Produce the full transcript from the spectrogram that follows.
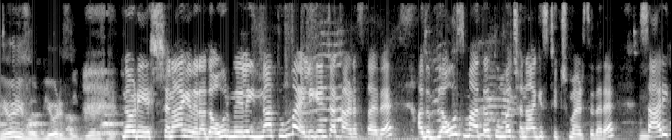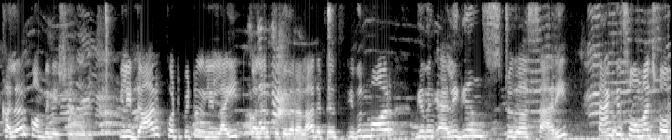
beautiful beautiful beautiful ನೋಡಿ ಎಷ್ಟು ಚೆನ್ನಾಗಿದ್ದಾರೆ. ಅದು ಅವ್ರ ಮೇಲೆ ಇನ್ನ ತುಂಬಾ ಎಲಿಗೆಂಟ್ ಆಗಿ ಕಾಣಿಸ್ತಾ ಇದೆ. ಅದು ಬ್ಲೌಸ್ ಮಾತ್ರ ತುಂಬಾ ಚೆನ್ನಾಗಿ ಸ್ಟಿಚ್ ಮಾಡಿಸಿದ್ದಾರೆ. ಸ್ಯಾರಿ ಕಲರ್ ಕಾಂಬಿನೇಷನ್ ನೋಡಿ. ಇಲ್ಲಿ ಡಾರ್ಕ್ ಕೊಟ್ಬಿಟ್ಟು ಇಲ್ಲಿ ಲೈಟ್ ಕಲರ್ ಕೊಟ್ಟಿದಾರಲ್ಲ that is even more giving elegance to the sari thank you so much for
